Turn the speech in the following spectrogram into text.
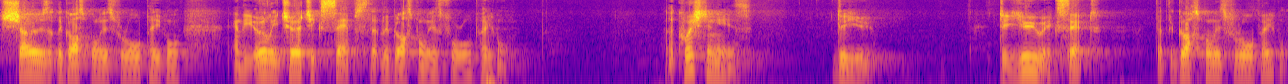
shows that the gospel is for all people, and the early church accepts that the gospel is for all people. The question is do you? Do you accept that the gospel is for all people?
